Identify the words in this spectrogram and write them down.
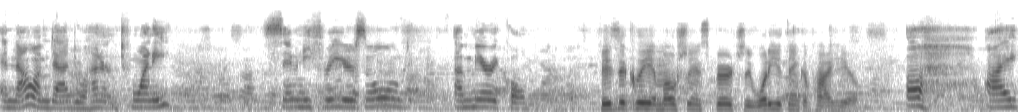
and now I'm down to 120. 73 years old, a miracle. Physically, emotionally, and spiritually, what do you think of high heels? Oh, I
